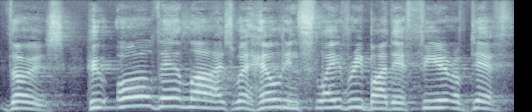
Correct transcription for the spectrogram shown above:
those who all their lives were held in slavery by their fear of death.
